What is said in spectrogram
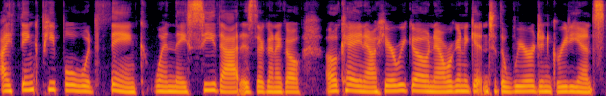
I think people would think when they see that is they're going to go, okay, now here we go. Now we're going to get into the weird ingredients.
